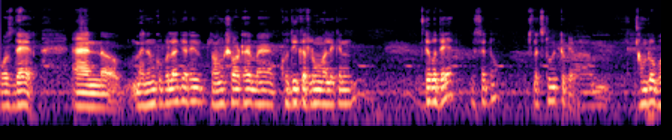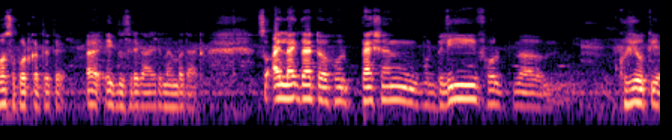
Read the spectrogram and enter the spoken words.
was there and मैंने उनको बोला कि, अरे लॉन्ग शॉट है, मैं खुद ही कर लूँगा, लेकिन दे वो said no let's do it together हम लोग बहुत सपोर्ट करते थे एक दूसरे का I remember that so I like that whole passion whole believe whole खुशी होती है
